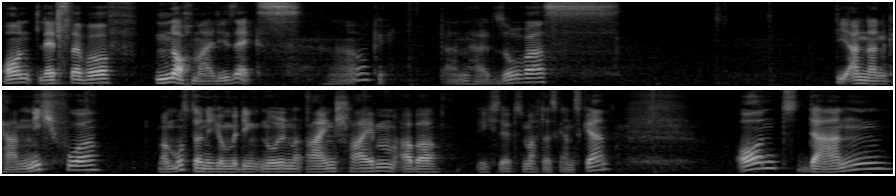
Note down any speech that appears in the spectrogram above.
Und letzter Wurf Nochmal die 6. Okay, dann halt sowas. Die anderen kamen nicht vor. Man muss da nicht unbedingt Nullen reinschreiben, aber ich selbst mache das ganz gern. Und dann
